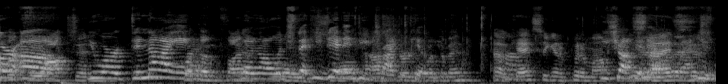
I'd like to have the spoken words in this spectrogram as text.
are the uh, oxen, you are denying put them, find the a knowledge little that he did small indeed try to pasture kill put you, them in. Okay, so you're gonna put them off He to shot the him Yeah, in the sides. just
